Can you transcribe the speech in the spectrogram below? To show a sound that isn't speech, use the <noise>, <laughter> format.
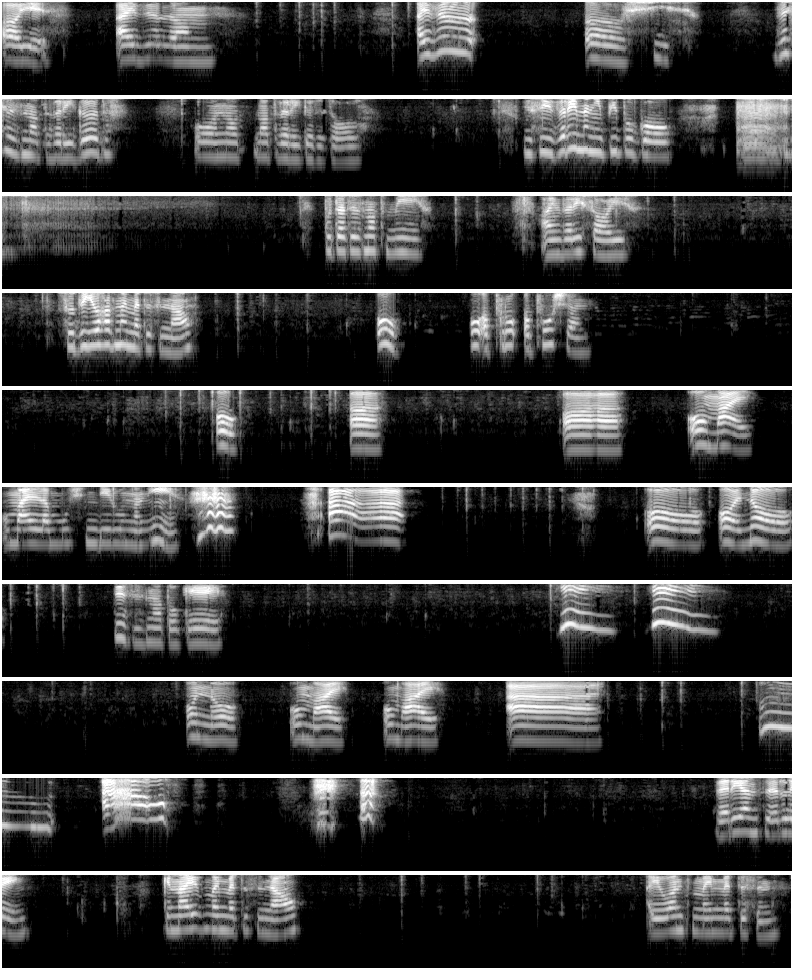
oh yes. I will um I will oh sheesh. This is not very good. Oh, not not very good at all. You see, very many people go, but that is not me. I'm very sorry. So, do you have my medicine now? Oh, oh, a pro, a potion. Oh, uh, uh, oh my. Umalam mo sindiro na ni. <laughs> ah! Oh, oh no. This is not okay. Oh no. Oh my. Oh my. Ah. Very unsettling. Can I have my medicine now? I want my medicine.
